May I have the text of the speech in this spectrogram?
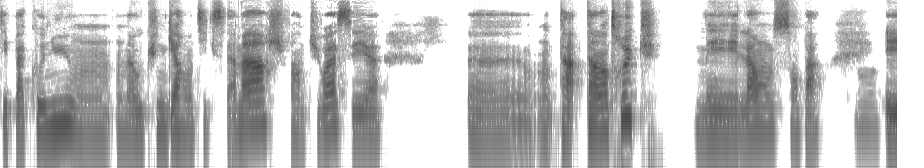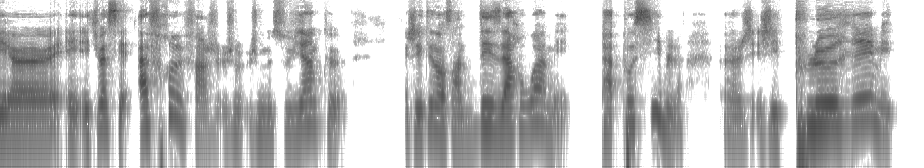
t'es pas connu, on n'a aucune garantie que ça marche. Enfin tu vois c'est euh, t'as as un truc mais là on le sent pas. Mmh. Et, et, tu vois c'est affreux. Enfin je, je me souviens que j'ai été dans un désarroi, mais pas possible. j'ai pleuré, mais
